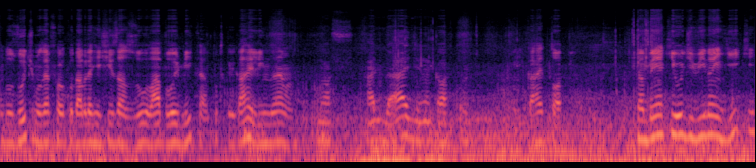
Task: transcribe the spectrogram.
um dos últimos, né? Foi com o WRX azul lá, Blue Mica. Puta, aquele carro é lindo, né, mano? Nossa, raridade, né? Aquela cor. O carro é top. Também aqui o Divino Henrique,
